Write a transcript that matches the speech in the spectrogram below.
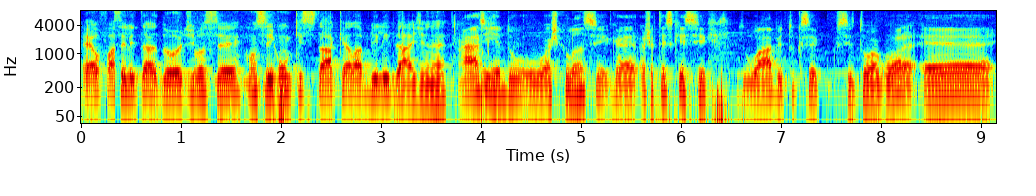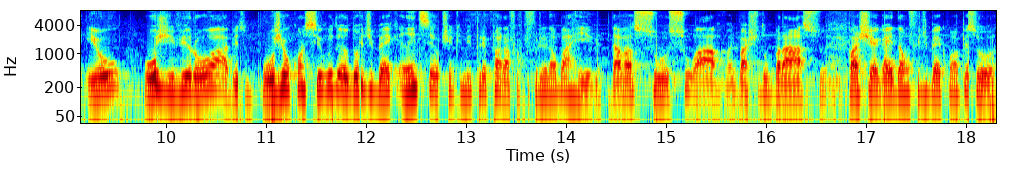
é o facilitador de você conseguir conquistar aquela habilidade, né? Ah, sim, do, acho que o lance. é, Acho que até esqueci aqui, do hábito que você citou agora. É. Eu. Hoje virou hábito. Hoje eu consigo, eu dou feedback. Antes eu tinha que me preparar, ficava com frio na barriga. Dava su, suava debaixo do braço pra chegar e dar um feedback pra uma pessoa.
